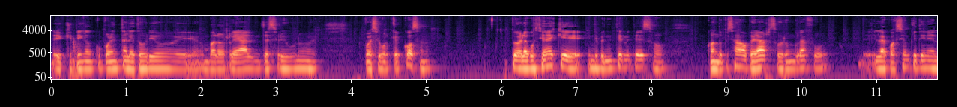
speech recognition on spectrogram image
que tenga un componente aleatorio, un valor real entre 0 y 1, puede ser cualquier cosa, ¿no? Pero la cuestión es que, independientemente de eso, cuando empiezas a operar sobre un grafo, eh, la ecuación que tiene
